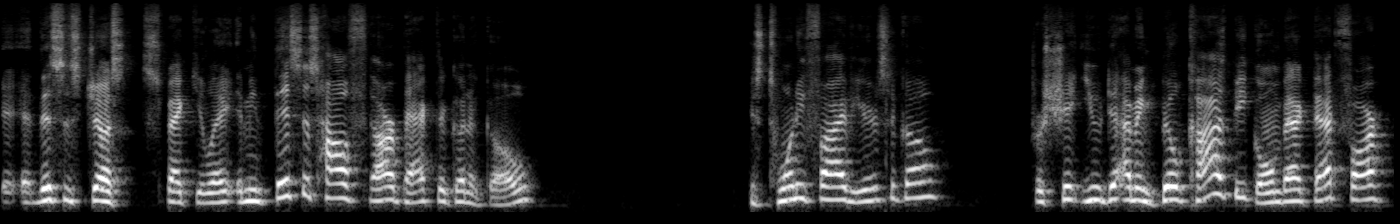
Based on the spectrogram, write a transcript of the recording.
this is just speculate. I mean, this is how far back they're going to go. Is 25 years ago for shit you did. I mean, Bill Cosby going back that far.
